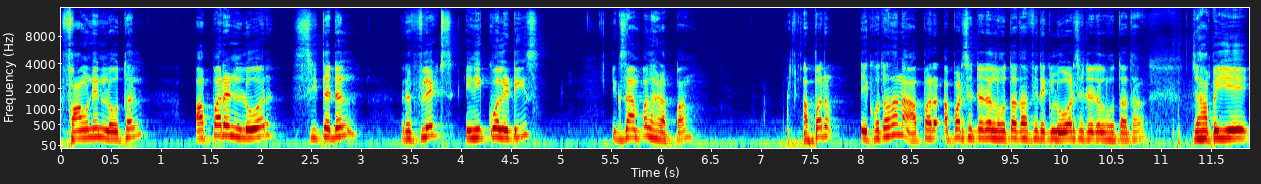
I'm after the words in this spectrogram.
found in Lothal upper and lower citadel reflects inequalities example Harappa. Upper, एक होता था ना, अपर अपर सिटेडल होता था, फिर एक लोअर सिटेडल होता था, जहाँ पे ये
